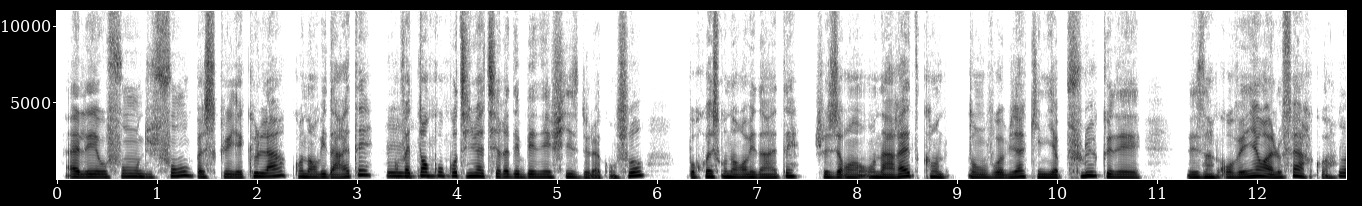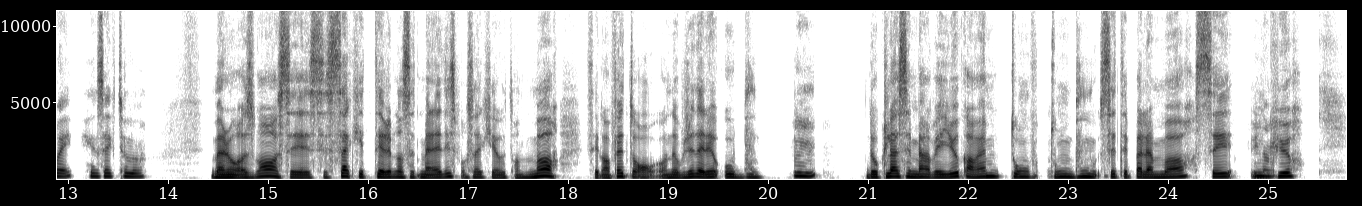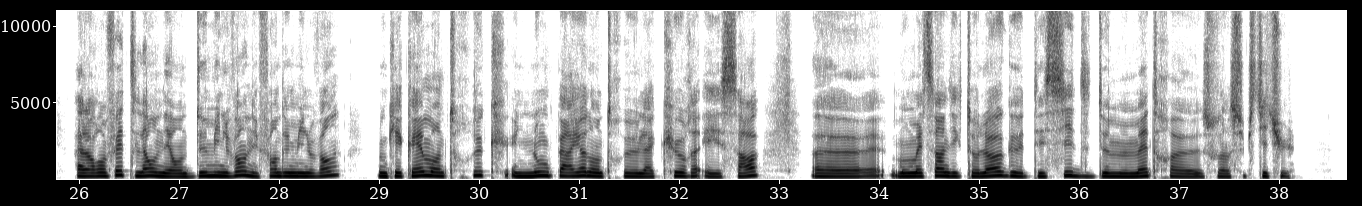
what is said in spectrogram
aller au fond du fond parce qu'il n'y a que là qu'on a envie d'arrêter. En fait, mmh. tant qu'on continue à tirer des bénéfices de la conso, pourquoi est-ce qu'on a envie d'arrêter? Je veux dire, on, arrête quand on voit bien qu'il n'y a plus que des, inconvénients à le faire, quoi. Oui, exactement. Malheureusement, c'est ça qui est terrible dans cette maladie, c'est pour ça qu'il y a autant de morts, c'est qu'en fait, on, est obligé d'aller au bout. Mmh. Donc là, c'est merveilleux quand même. Ton, ton bout, c'était pas la mort, c'est une cure? Alors en fait, là, on est en 2020, on est fin 2020. Donc il y a quand même un truc, une longue période entre la cure et ça. Euh, mon médecin dictologue décide de me mettre euh, sous un substitut.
